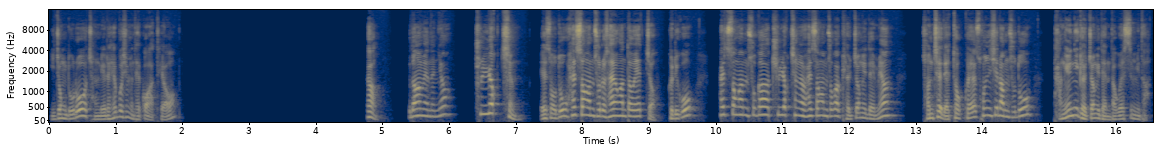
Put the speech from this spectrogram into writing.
이 정도로 정리를 해보시면 될 것 같아요. 자, 그 다음에는요, 출력층에서도 활성함수를 사용한다고 했죠. 그리고 활성함수가 출력층의 활성함수가 결정이 되면 전체 네트워크의 손실함수도 당연히 결정이 된다고 했습니다.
